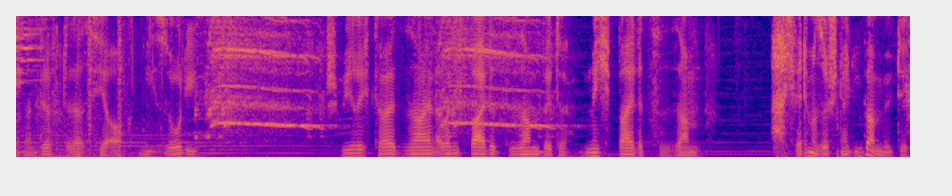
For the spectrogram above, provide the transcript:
Und dann dürfte das hier auch nicht so die Schwierigkeit sein. Aber nicht beide zusammen, bitte. Nicht beide zusammen. Ach, ich werde immer so schnell übermütig.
